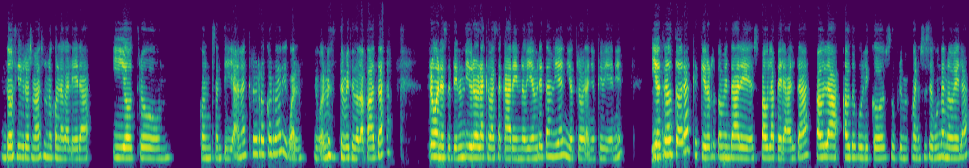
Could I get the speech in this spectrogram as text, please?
dos libros más, uno con La Galera y otro con Santillana, creo recordar, igual, igual me estoy metiendo la pata. Pero bueno, este tiene un libro ahora que va a sacar en noviembre también y otro el año que viene. Y otra autora que quiero recomendar es Paula Peralta. Paula autopublicó su, bueno, su segunda novela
